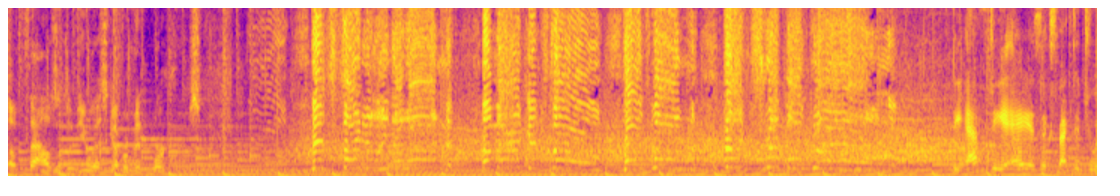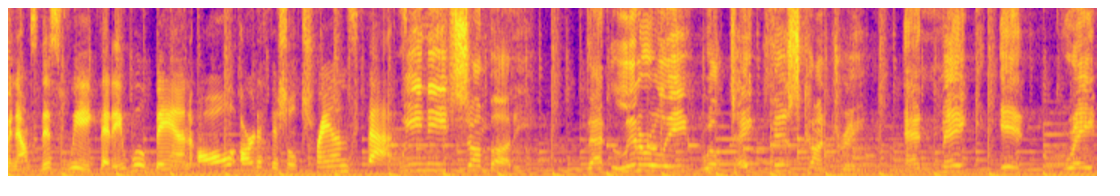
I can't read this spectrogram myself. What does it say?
of thousands of U.S. government workers. FDA is expected to announce this week that it will ban all artificial trans fats. We need somebody that literally will take this country and make it great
